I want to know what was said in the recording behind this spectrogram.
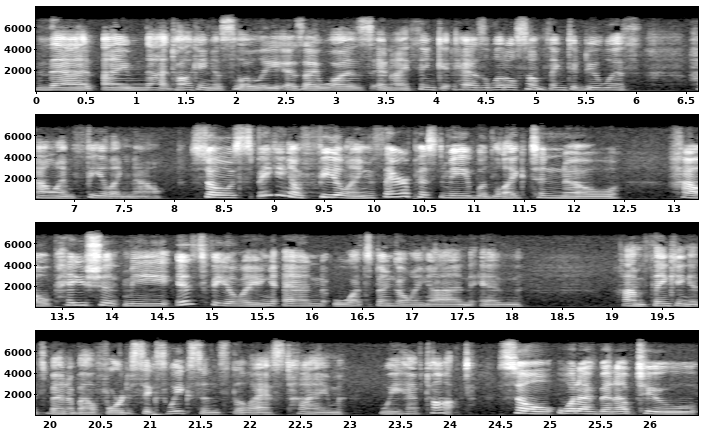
that I'm not talking as slowly as I was, and I think it has a little something to do with how I'm feeling now. So, speaking of feeling, therapist me would like to know how patient me is feeling and what's been going on And I'm thinking it's been about four to six weeks since the last time we have talked. So, what I've been up to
